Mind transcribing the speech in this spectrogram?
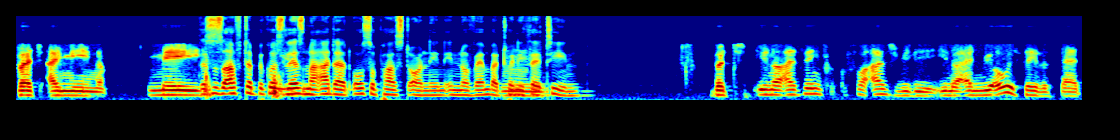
But I mean, May. This is after because Les Maada also passed on in, in November 2013. But you know, I think for us, really, you know, and we always say this that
